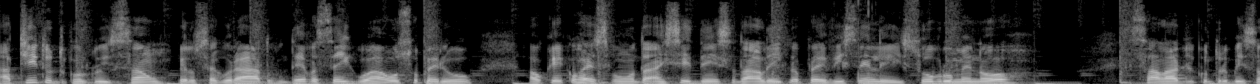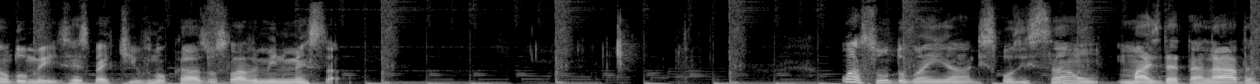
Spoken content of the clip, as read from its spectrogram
a título de contribuição pelo segurado deva ser igual ou superior ao que corresponda à incidência da alíquota prevista em lei sobre o menor salário de contribuição do mês respectivo, no caso, o salário mínimo mensal. O assunto ganha disposição mais detalhada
